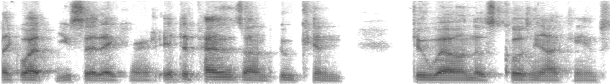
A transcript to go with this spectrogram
like what you said, It depends on who can do well in those closing out games.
